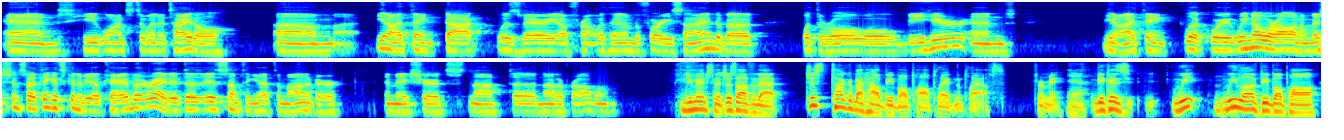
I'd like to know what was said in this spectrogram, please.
and he wants to win a title. Um, you know, I think Doc was very upfront with him before he signed about what the role will be here, and you know, I think look, we we know we're all on a mission, so I think it's going to be okay. But right, it does is something you have to monitor and make sure it's not uh, not a problem. You mentioned that just off of that. Just talk about how B-ball Paul played in the playoffs for me. Yeah. because we we love B-ball Paul,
